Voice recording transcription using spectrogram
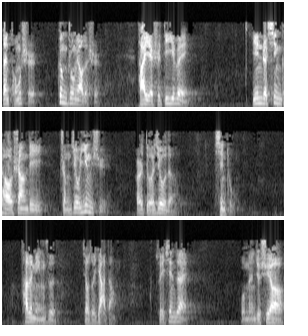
但同时更重要的是，他也是第一位因着信靠上帝拯救应许而得救的。信徒，他的名字叫做亚当，所以现在我们就需要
